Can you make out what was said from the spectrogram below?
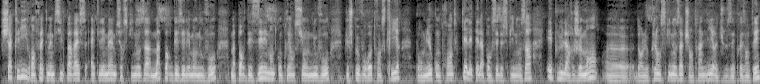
Chaque livre, en fait, même s'ils paraissent être les mêmes sur Spinoza, m'apporte des éléments nouveaux, m'apporte des éléments de compréhension nouveaux que je peux vous retrouver transcrire pour mieux comprendre quelle était la pensée de Spinoza et plus largement euh, dans le clan Spinoza que je suis en train de lire et que je vous ai présenté.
